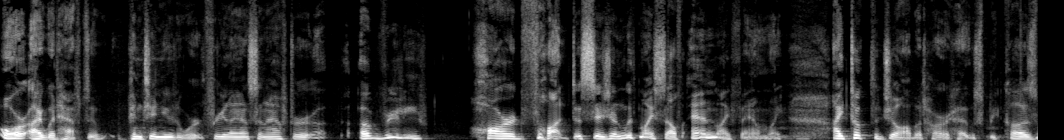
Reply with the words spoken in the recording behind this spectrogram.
or I would have to continue to work freelance. And after a really hard fought decision with myself and my family, I took the job at Hart House because.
